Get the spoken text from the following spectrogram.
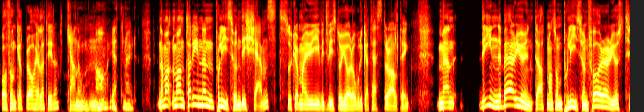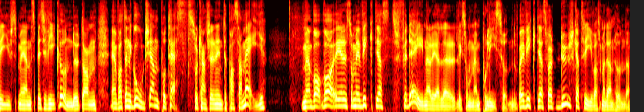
Och har funkat bra hela tiden? kanon. Mm. Ja, jättenöjd. När man, när man tar in en polishund i tjänst så ska man ju givetvis då göra olika tester och allting. Men det innebär ju inte att man som polishundförare just trivs med en specifik hund, utan även fast den är godkänd på test så kanske den inte passar mig. Men vad, vad är det som är viktigast för dig när det gäller liksom en polishund? Vad är viktigast för att du ska trivas med den hunden?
